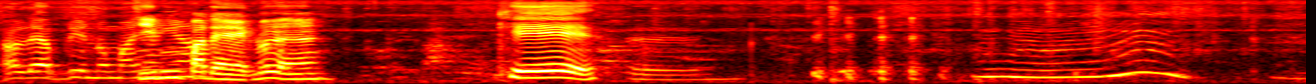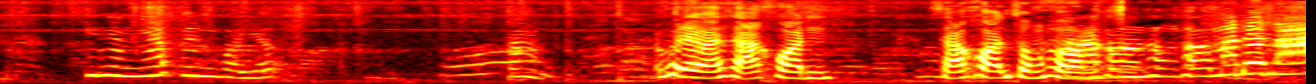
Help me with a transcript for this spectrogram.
เอาแลบดินออกมาจิ้มเยอะๆปลาแดกด้วยนะโอเค เอออื้อหือกินอย่างเงี้ยเป็นกว่าเยอะต้องพูดอะไรวะสาคร สาครทรงทอง สาครทองทองมาเด้อนะ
